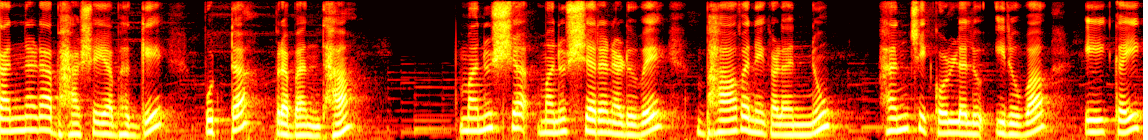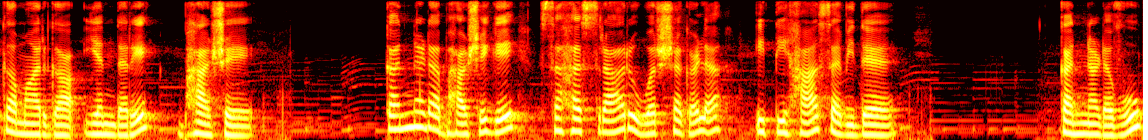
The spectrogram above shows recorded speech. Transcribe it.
ಕನ್ನಡ ಭಾಷೆಯ ಬಗ್ಗೆ ಪುಟ್ಟ ಪ್ರಬಂಧ. ಮನುಷ್ಯ ಮನುಷ್ಯರ ನಡುವೆ ಭಾವನೆಗಳನ್ನು ಹಂಚಿಕೊಳ್ಳಲು ಇರುವ ಏಕೈಕ ಮಾರ್ಗ ಎಂದರೆ ಭಾಷೆ. ಕನ್ನಡ ಭಾಷೆಗೆ ಸಹಸ್ರಾರು ವರ್ಷಗಳ ಇತಿಹಾಸವಿದೆ. ಕನ್ನಡವು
